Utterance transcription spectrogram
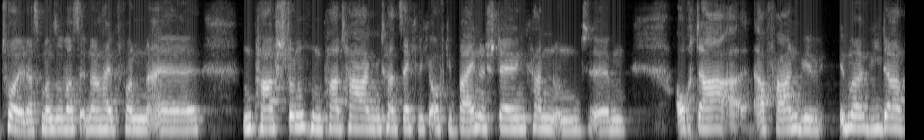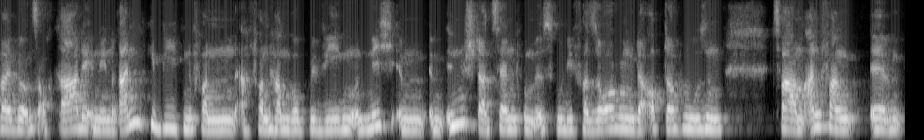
toll, dass man sowas innerhalb von äh, ein paar Stunden, ein paar Tagen tatsächlich auf die Beine stellen kann. Und ähm, auch da erfahren wir immer wieder, weil wir uns auch gerade in den Randgebieten von, von Hamburg bewegen und nicht im, im Innenstadtzentrum ist, wo die Versorgung der Obdachlosen zwar am Anfang ähm,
